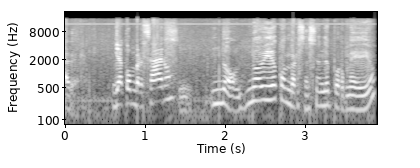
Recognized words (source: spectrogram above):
A ver. ¿Ya conversaron? No, no ha habido conversación de por medio.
